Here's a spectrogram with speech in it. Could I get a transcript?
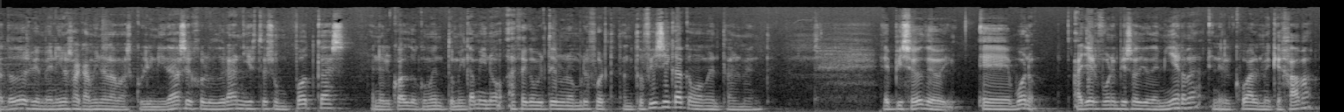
a todos, bienvenidos a Camino a la Masculinidad. Soy Julio Durán y este es un podcast en el cual documento mi camino hacia convertir en un hombre fuerte tanto física como mentalmente. Episodio de hoy. Eh, bueno, ayer fue un episodio de mierda en el cual me quejaba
